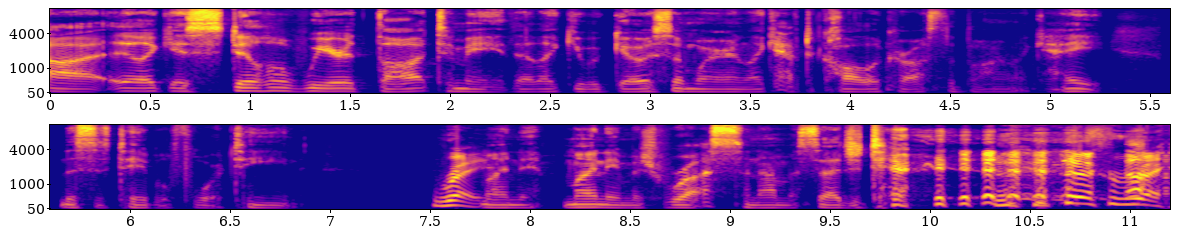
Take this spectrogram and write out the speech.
uh it, like is still a weird thought to me that like you would go somewhere and like have to call across the bar like hey this is table 14 right my name my name is russ and i'm a sagittarius right.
